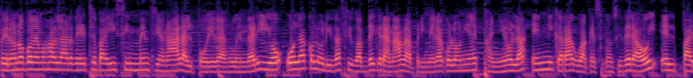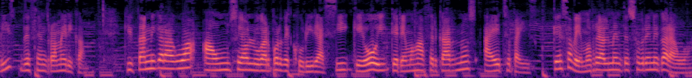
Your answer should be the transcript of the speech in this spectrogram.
Pero no podemos hablar de este país sin mencionar al poeta Rubén Darío o la colorida ciudad de Granada, primera colonia española en Nicaragua, que se considera hoy el París de Centroamérica. Quizás Nicaragua aún sea un lugar por descubrir, así que hoy queremos acercarnos a este país. ¿Qué sabemos realmente sobre Nicaragua?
